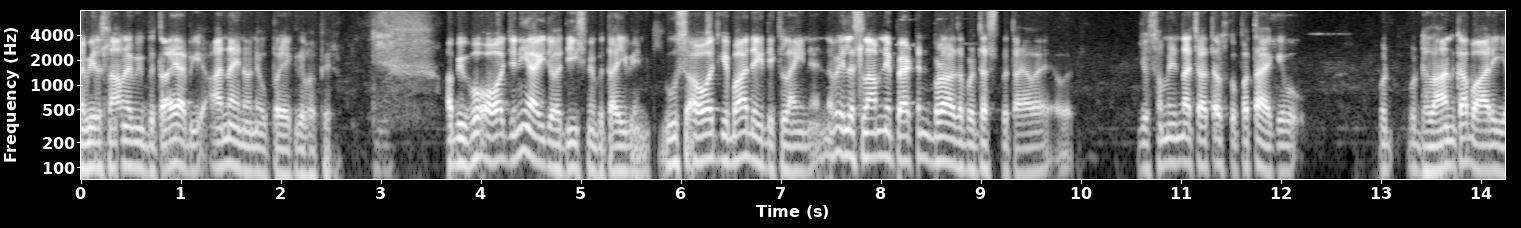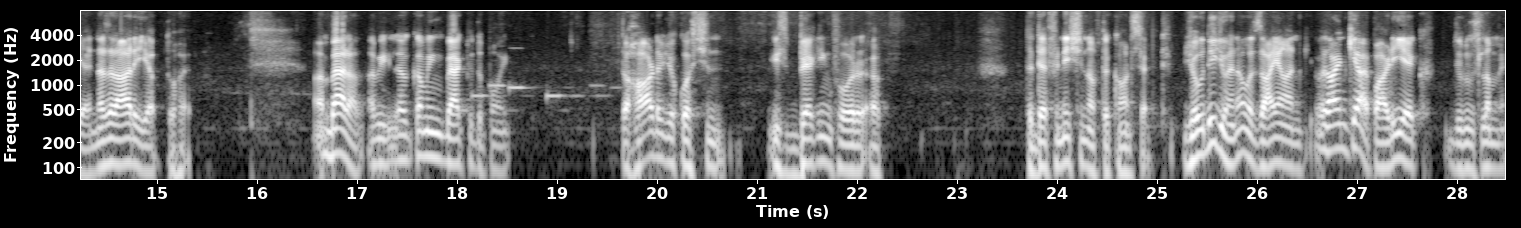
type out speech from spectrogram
نبی السلام نے بھی بتایا ابھی آنا انہوں نے اوپر ایک دفعہ پھر۔ ابھی وہ اوج نہیں آئی جو حدیث میں بتائی ہوئی ان کی، اس اوج کے بعد ایک ڈکلائن ہے۔ نبی علیہ السلام نے پیٹرن بڑا زبردست بتایا ہوا ہے اور جو سمجھنا چاہتا ہے اس کو پتا ہے کہ وہ وہ ڈھلان کب آ رہی ہے، نظر آ رہی ہے اب تو ہے۔ بہرحال، ابھی coming back to the point the heart of your question is begging for the definition of the concept یہودی جو ہے نا، وہ زائن کی زائن کیا ہے؟ پہاڑی ہے ایک، جروسلم میں۔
